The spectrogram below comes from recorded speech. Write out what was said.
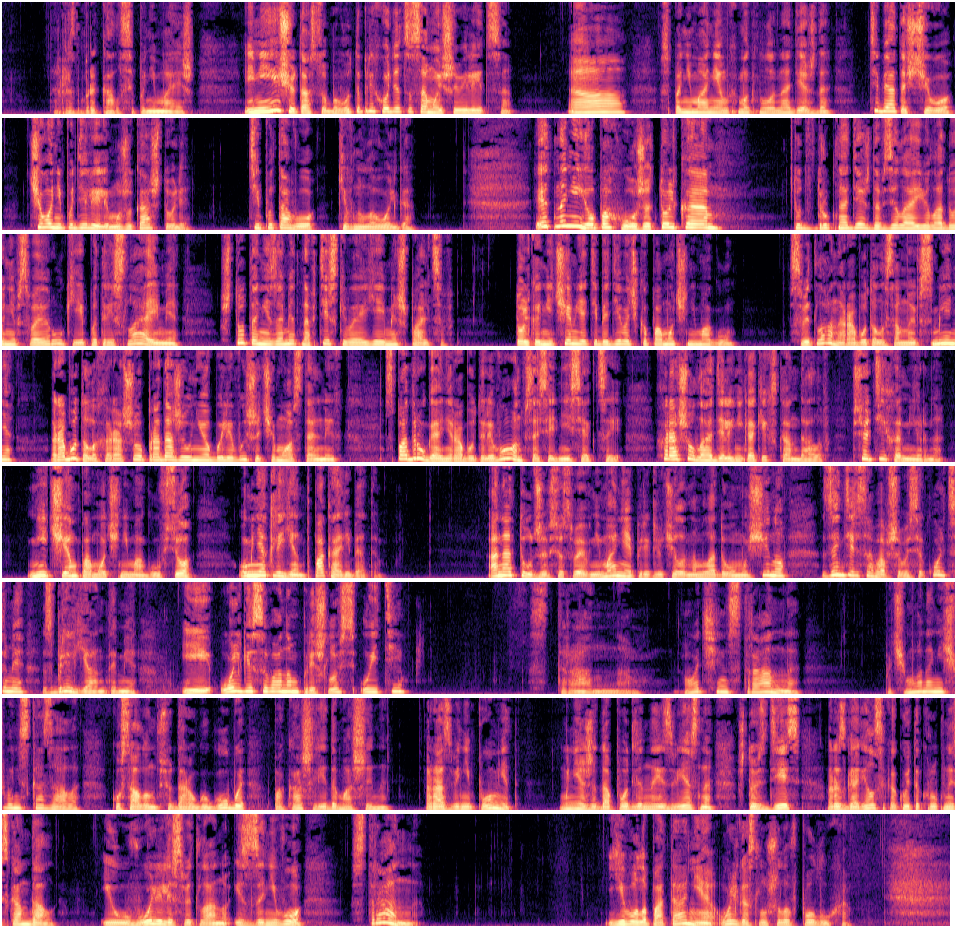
Разбрыкался, понимаешь. И не ищут особо, вот и приходится самой шевелиться. а, -а, -а с пониманием хмыкнула Надежда. «Тебя-то с чего? Чего не поделили, мужика, что ли?» «Типа того», — кивнула Ольга. «Это на нее похоже, только...» Тут вдруг Надежда взяла ее ладони в свои руки и потрясла ими, что-то незаметно втискивая ей меж пальцев. «Только ничем я тебе, девочка, помочь не могу». Светлана работала со мной в смене, работала хорошо, продажи у нее были выше, чем у остальных. С подругой они работали вон в соседней секции. Хорошо ладили, никаких скандалов. Все тихо, мирно. Ничем помочь не могу. Все, у меня клиент. Пока, ребята. Она тут же все свое внимание переключила на молодого мужчину, заинтересовавшегося кольцами с бриллиантами, и Ольге с Иваном пришлось уйти. Странно, очень странно. Почему она ничего не сказала? Кусал он всю дорогу губы, пока шли до машины. Разве не помнит? Мне же доподлинно известно, что здесь разгорелся какой-то крупный скандал. И уволили Светлану из-за него. Странно. Его лопотание Ольга слушала в полухо.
